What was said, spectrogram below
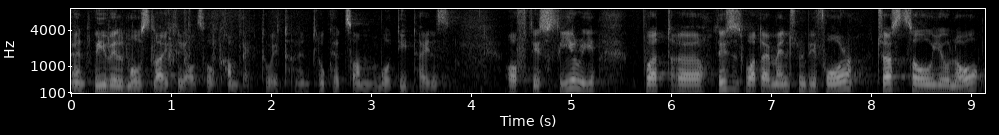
And we will most likely also come back to it and look at some more details of this theory. But uh, this is what I mentioned before, just so you know,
